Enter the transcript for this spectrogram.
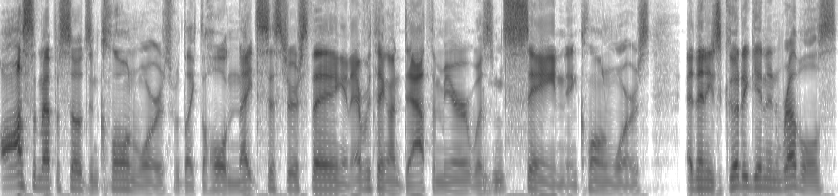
awesome episodes in Clone Wars with like the whole Night Sisters thing and everything on Dathomir was Mhm. insane in Clone Wars. And then he's good again in Rebels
